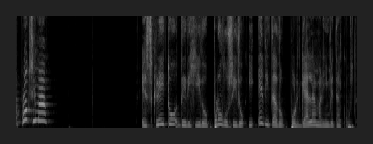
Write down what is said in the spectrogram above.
la próxima. Escrito, dirigido, producido y editado por Gala Marín Betancourt.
